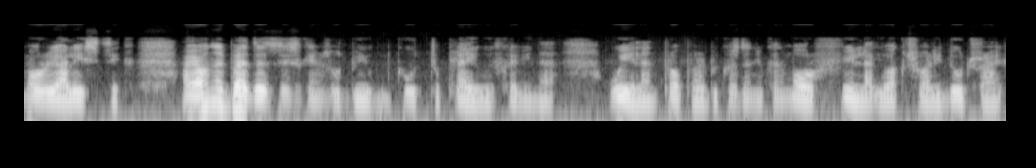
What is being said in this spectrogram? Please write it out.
more realistic. I only bet that these games would be good to play with having a wheel and proper, because then you can more feel like you actually do drive.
